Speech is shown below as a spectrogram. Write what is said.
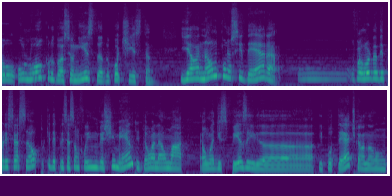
o, o lucro do acionista, do cotista. E ela não considera o valor da depreciação, porque depreciação foi um investimento, então ela é uma, é uma despesa uh, hipotética, ela não,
